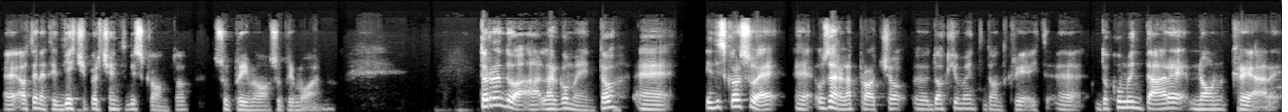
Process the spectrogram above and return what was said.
eh, ottenete il 10% di sconto sul primo, sul primo anno. Tornando all'argomento, eh, il discorso è eh, usare l'approccio eh, document, don't create, eh, documentare, non creare.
